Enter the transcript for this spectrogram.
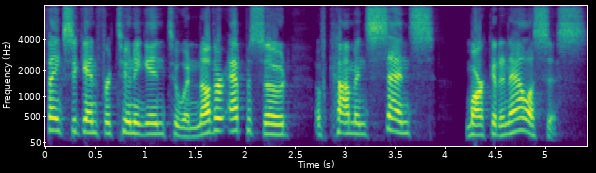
Thanks again for tuning in to another episode of Common Sense Market Analysis.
